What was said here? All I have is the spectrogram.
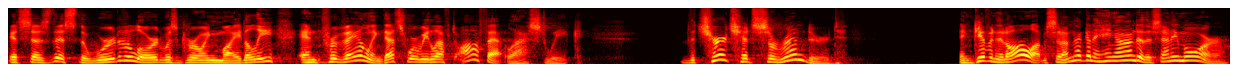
it says this the word of the Lord was growing mightily and prevailing. That's where we left off at last week. The church had surrendered and given it all up and said, I'm not going to hang on to this anymore.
